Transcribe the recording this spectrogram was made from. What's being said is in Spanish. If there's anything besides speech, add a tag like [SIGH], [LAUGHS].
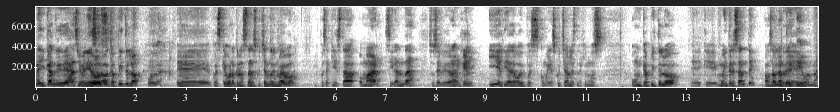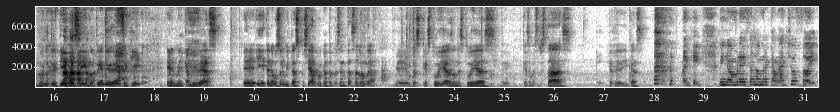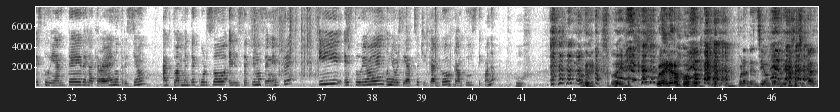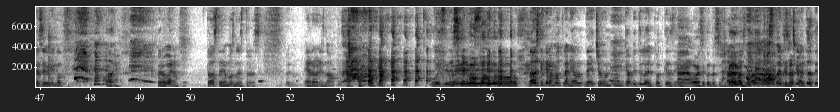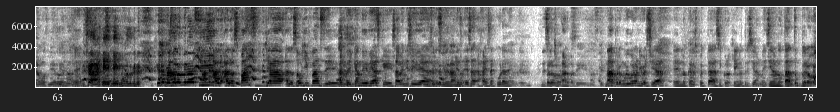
Medicando Ideas, bienvenidos a un nuevo capítulo. Hola. Eh, pues qué bueno que nos están escuchando de nuevo. Pues aquí está Omar, Ciranda, su servidor Ángel. Y el día de hoy, pues como ya escucharon, les trajimos un capítulo eh, que muy interesante. Vamos a hablar nutritivo, de... ¿no? Muy nutritivo, [LAUGHS] sí, nutriendo ideas aquí en Medicando Ideas. Eh, y tenemos un invitado especial, ¿por qué no te presentas, Alondra? Eh, pues, ¿qué estudias? ¿Dónde estudias? Eh, ¿Qué semestre estás? ¿Qué te dedicas? [LAUGHS] Ok, mi nombre es Alondra Camacho, soy estudiante de la carrera de nutrición. Actualmente curso el séptimo semestre y estudio en Universidad Xochicalco, Campus Tijuana. Uf. Uy, uy, ¡Hola, dinero! [LAUGHS] pura tensión cuando dijo Xochicalco se dijo. Ay. Pero bueno, todos tenemos nuestros errores, ¿no? Uy, sí, No güey. [LAUGHS] No, es que tenemos planeado, de hecho, un, un capítulo del podcast de. Ah, voy a hacer contra su Ajá, Chicago. vamos, vamos, vamos, Ah, contra el primer capítulo tiramos mierda, ¿no? ¿Eh? [LAUGHS] ¿Qué pasó con- ¿Qué te pasa, Londra? A, los fans, ya, a los OG fans de, Medicando Ideas que saben esa idea, Se entenderán, es- ¿no? esa, esa cura de, de, Harvard. sí, más que Nada, pero muy buena universidad en lo que respecta a psicología y nutrición. Medicina no tanto, pero.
